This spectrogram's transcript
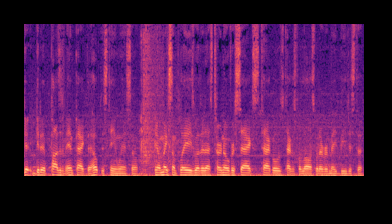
get, get, a positive impact to help this team win. So you know, make some plays, whether that's turnover, sacks, tackles, tackles for loss, whatever it may be, just to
